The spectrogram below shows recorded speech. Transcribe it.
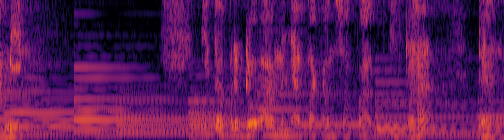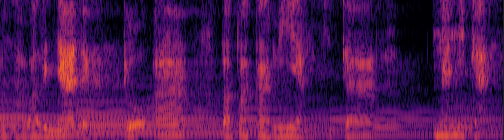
Amin. Kita berdoa menyatakan syafaat kita dan mengawalinya dengan doa Bapa kami yang kita nyanyikan.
